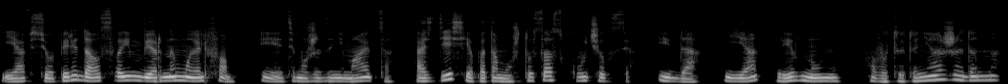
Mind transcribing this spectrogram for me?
Я все передал своим верным эльфам, и этим уже занимаются. А здесь я потому, что соскучился. И да, я ревную. Вот это неожиданно.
